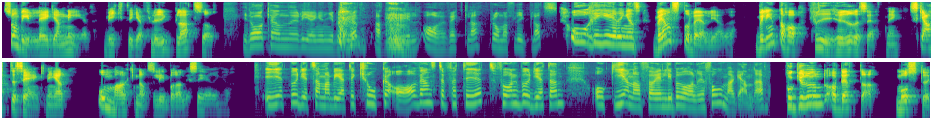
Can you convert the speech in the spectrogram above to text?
som vill lägga ner viktiga flygplatser. Idag kan regeringen ge besked att vi vill avveckla Bromma flygplats. Och regeringens vänsterväljare vill inte ha fri hyressättning, skattesänkningar och marknadsliberaliseringar. i ett budgetsamarbete kroka av Vänsterpartiet från budgeten och genomföra en liberal reformagenda. På grund av detta måste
